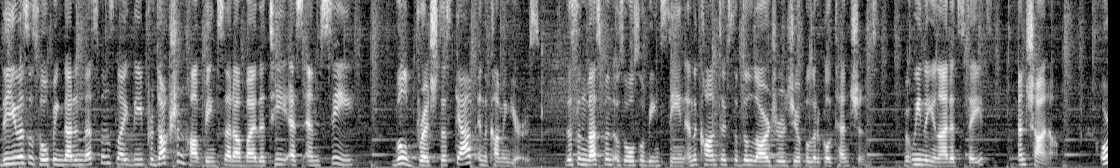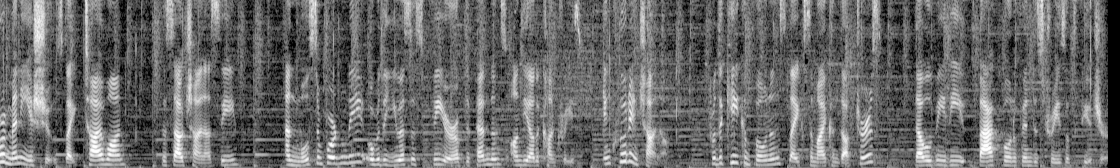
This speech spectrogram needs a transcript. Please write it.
The US is hoping that investments like the production hub being set up by the TSMC will bridge this gap in the coming years. This investment is also being seen in the context of the larger geopolitical tensions between the United States and China over many issues like Taiwan, the South China Sea, and most importantly, over the US's fear of dependence on the other countries, including China, for the key components like semiconductors that will be the backbone of industries of the future.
